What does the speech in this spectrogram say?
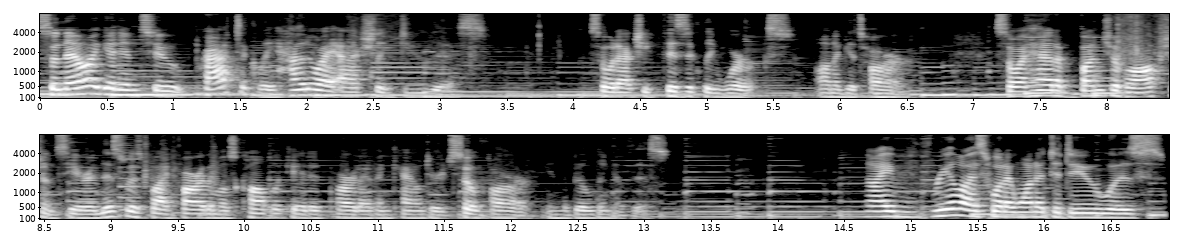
So now I get into practically, how do I actually do this? So it actually physically works on a guitar. So I had a bunch of options here, and this was by far the most complicated part I've encountered so far in the building of this. I realized what I wanted to do was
